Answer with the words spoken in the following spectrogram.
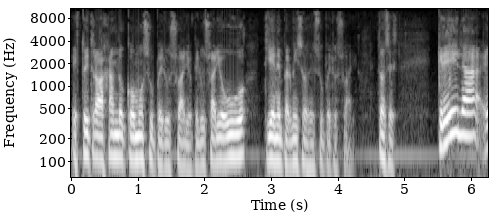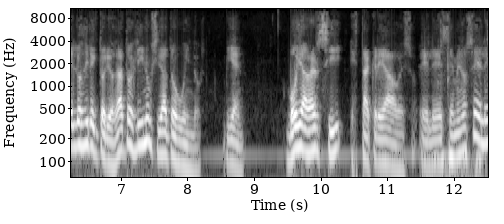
estoy trabajando como superusuario, que el usuario Hugo tiene permisos de superusuario. Entonces, creé en los directorios datos Linux y datos Windows. Bien. Voy a ver si está creado eso. ls-l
